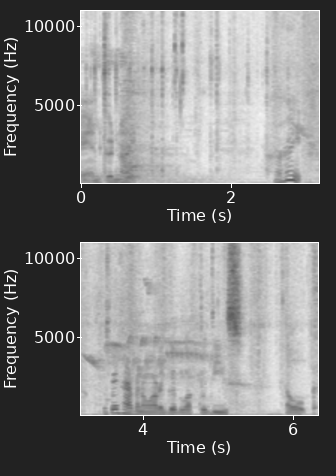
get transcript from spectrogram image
And good night. Alright. I've been having a lot of good luck with these elk.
